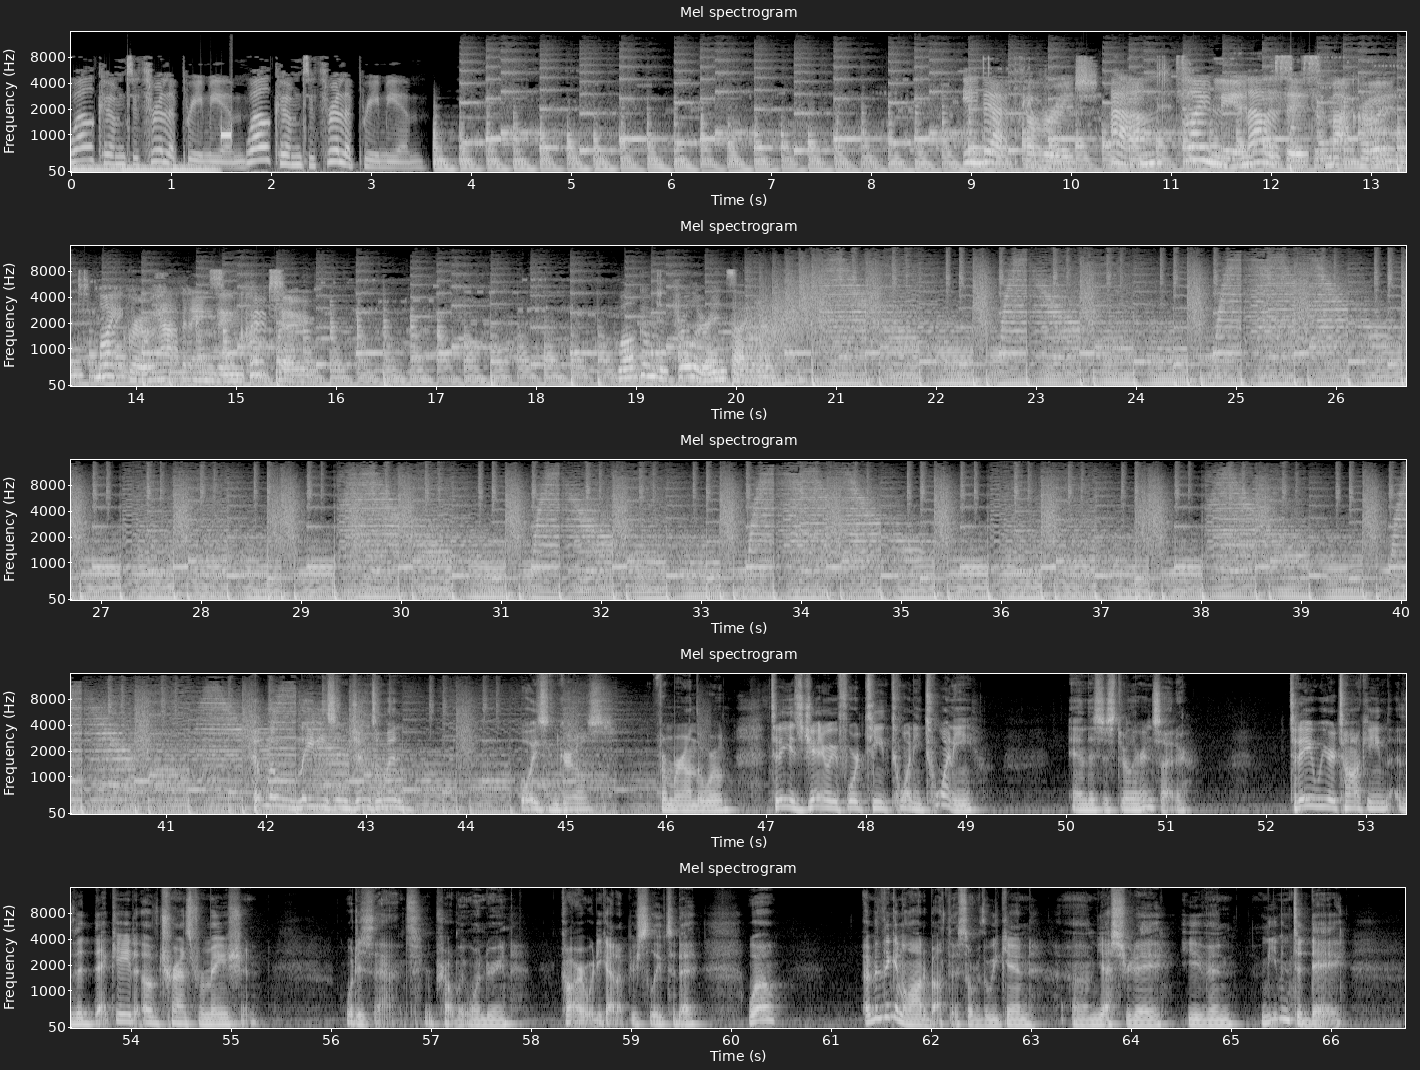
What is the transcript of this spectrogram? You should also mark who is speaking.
Speaker 1: Welcome to Thriller Premium. Welcome to Thriller Premium. In depth coverage and timely analysis of macro and micro happenings in crypto.
Speaker 2: Welcome to Thriller Insider.
Speaker 3: Ladies and gentlemen, boys and girls from around the world. Today is January 14th, 2020, and this is Thriller Insider. Today we are talking the decade of transformation. What is that? You're probably wondering. Car, what do you got up your sleeve today? Well, I've been thinking a lot about this over the weekend, um, yesterday, even, even today.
